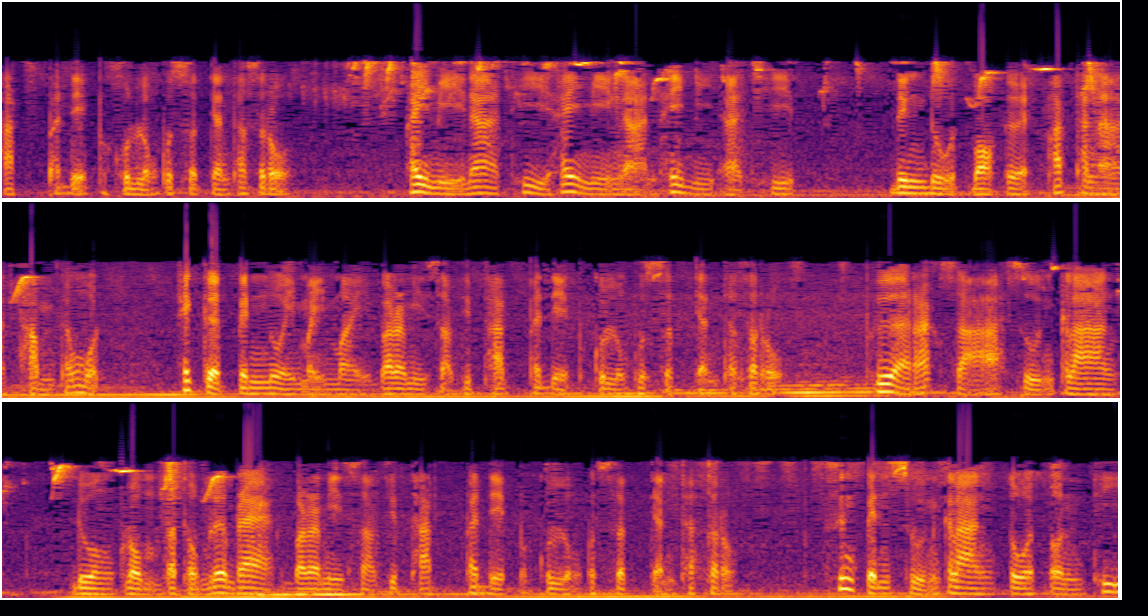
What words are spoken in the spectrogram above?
ทัศพระเดชพระคุณหลวงปู่สดยันทสโร ให้มีหน้าที่ให้มีงานให้มีอาชีพ ดึงดูดบ่อเกิดพัฒนาธรรมทั้งหมด ให้เกิดเป็นหน่วยใหม่ๆ บารมีสามสิบทัศพระเดชพระคุณหลวงปู่สดยันทสโรเพื่อรักษาศูนย์กลาง ดวงกลมปฐมเริ่มแรก บารมีสามสิบทัศพระเดชพระคุณหลวงปู่สดยันทสโรซึ่งเป็นศูนย์กลางตัวตนที่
